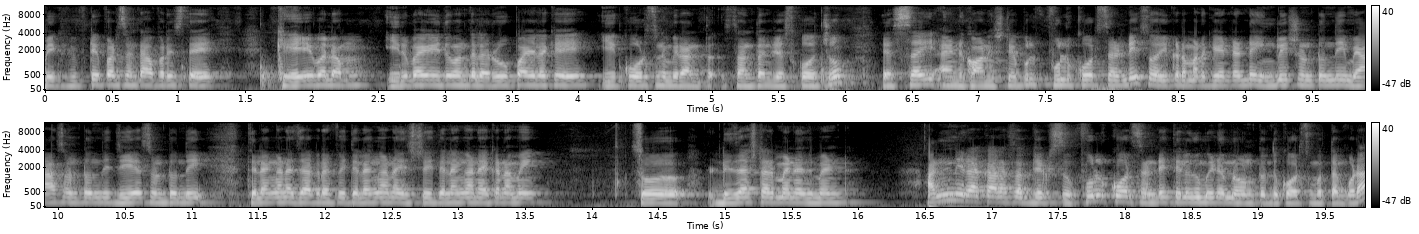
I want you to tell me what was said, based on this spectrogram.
మీకు ఫిఫ్టీ పర్సెంట్ ఆఫర్ ఇస్తే కేవలం ఇరవై ఐదు వందల రూపాయలకే ఈ కోర్సును మీరు అంత సొంతం చేసుకోవచ్చు. SI and constable full course అండి. సో ఇక్కడ మనకి ఏంటంటే ఇంగ్లీష్ ఉంటుంది మ్యాథ్స్ ఉంటుంది జిఎస్ ఉంటుంది Telangana geography Telangana history Telangana economy so disaster management అన్ని రకాల సబ్జెక్ట్స్ ఫుల్ కోర్స్ అండి. తెలుగు మీడియంలో ఉంటుంది కోర్స్ మొత్తం కూడా.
